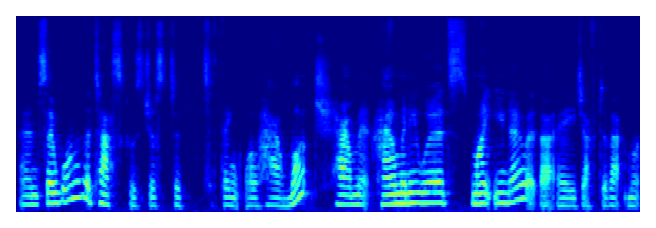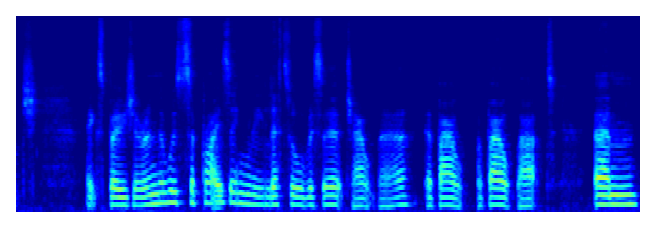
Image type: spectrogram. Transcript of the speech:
And so one of the tasks was just to, to think, well, how much? How, ma- how many words might you know at that age after that much? Exposure, and there was surprisingly little research out there about about that. Um,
